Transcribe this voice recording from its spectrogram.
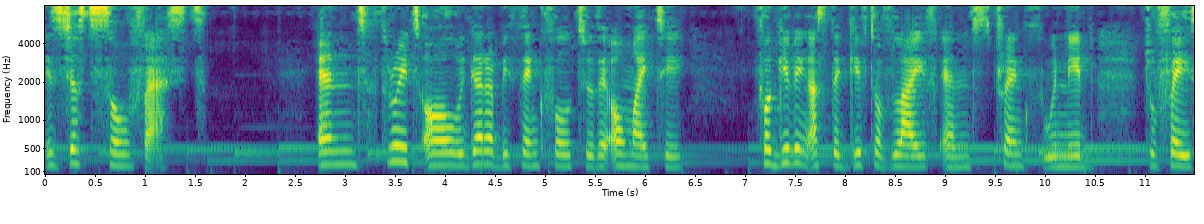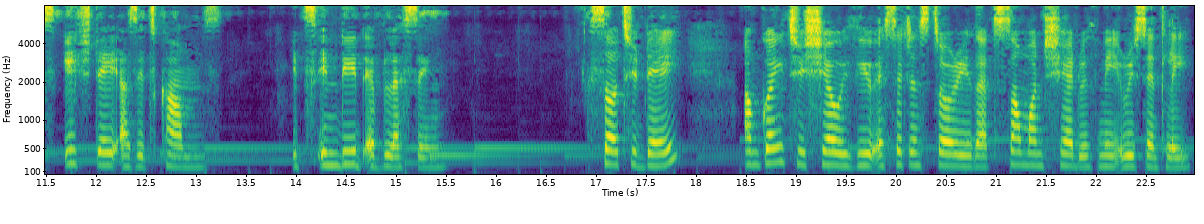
It's just so fast. And through it all, we gotta be thankful to the Almighty for giving us the gift of life and strength we need to face each day as it comes. It's indeed a blessing. So today, I'm going to share with you a certain story that someone shared with me recently.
